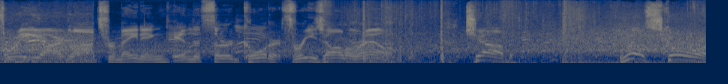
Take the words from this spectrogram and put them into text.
three-yard line. It's remaining in the third quarter. Threes all around. Chubb will score.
